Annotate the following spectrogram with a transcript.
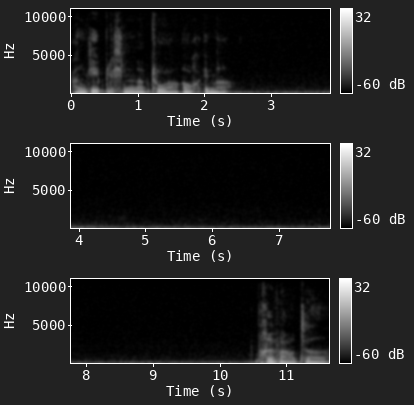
angeblichen Natur auch immer. Private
